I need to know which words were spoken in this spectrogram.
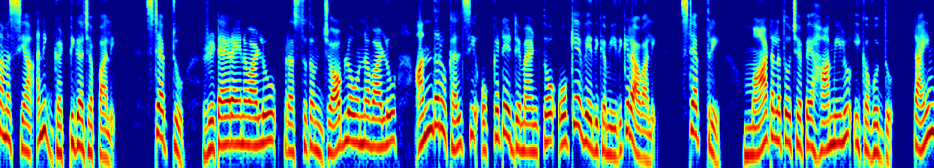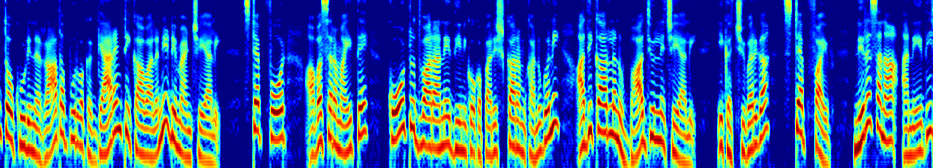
సమస్య అని గట్టిగా చెప్పాలి. స్టెప్ టూ రిటైర్ అయిన వాళ్ళు ప్రస్తుతం జాబ్లో ఉన్నవాళ్ళు అందరూ కలిసి ఒక్కటే డిమాండ్తో ఒకే వేదిక మీదికి రావాలి. స్టెప్ త్రీ మాటలతో చెప్పే హామీలు ఇక వద్దు. టైంతో కూడిన రాతపూర్వక గ్యారంటీ కావాలని డిమాండ్ చేయాలి. స్టెప్ ఫోర్ అవసరమైతే కోర్టు ద్వారానే దీనికొక పరిష్కారం కనుగొని అధికారులను బాధ్యుల్ని చేయాలి. ఇక చివరిగా స్టెప్ ఫైవ్ నిరసన అనేది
